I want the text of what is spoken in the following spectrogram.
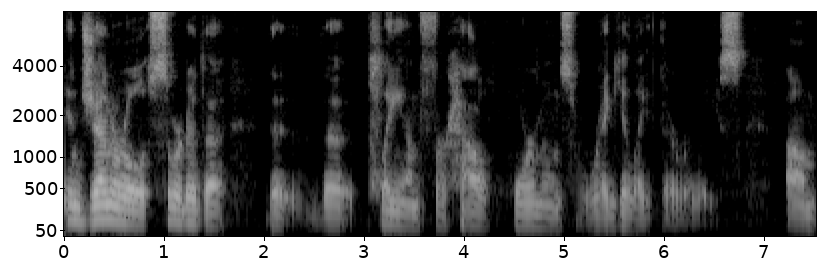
in general, sort of the, the, the plan for how hormones regulate their release. Um,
